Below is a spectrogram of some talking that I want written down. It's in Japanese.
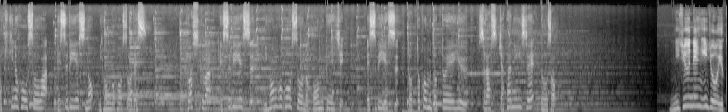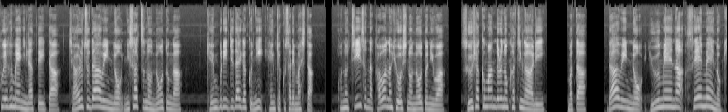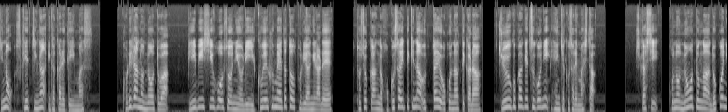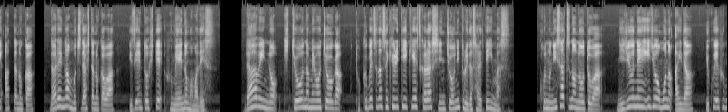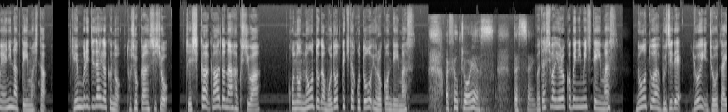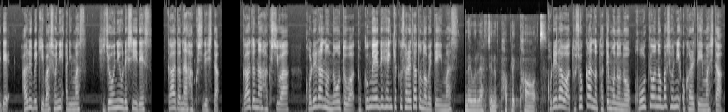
お聞きの放送は SBS の日本語放送です詳しくは SBS 日本語放送のホームページ sbs.com.au スラスジャパニーズへどうぞ20年以上行方不明になっていたチャールズ・ダーウィンの2冊のノートがケンブリッジ大学に返却されました。この小さな革の表紙のノートには数百万ドルの価値があり、またダーウィンの有名な生命の木のスケッチが描かれています。これらのノートは BBC 放送により行方不明だと取り上げられ、図書館が国際的な訴えを行ってから15ヶ月後に返却されました。しかし、このノートがどこにあったのか、誰が持ち出したのかは依然として不明のままです。ダーウィンの貴重なメモ帳が特別なセキュリティケースから慎重に取り出されています。この2冊のノートは20年以上もの間、行方不明になっていました。ケンブリッジ大学の図書館司書、ジェシカ・ガードナー博士は、このノートが戻ってきたことを喜んでいます。私は喜びに満ちています。ノートは無事で良い状態であるべき場所にあります。非常に嬉しいです。ガードナー博士でした。ガードナー博士は、これらのノートは匿名で返却されたと述べています。これらは図書館の建物の公共の場所に置かれていました。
